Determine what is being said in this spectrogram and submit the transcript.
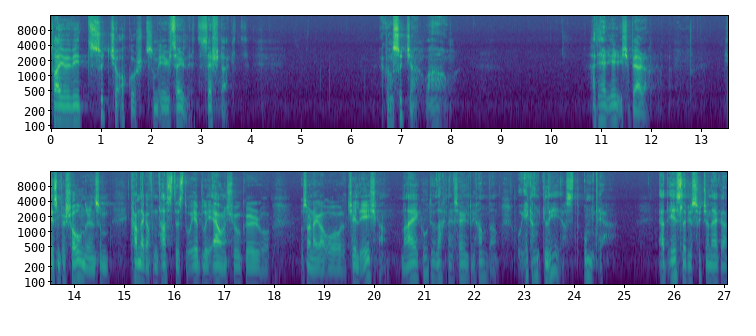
Ta jo vi sutja okkurt som er særligt, særstakt. Jeg kan sutja, wow, at det her er ikke bare hesen personer som kan det fantastiskt og er blir ævnsjuker og, og sånne og kjeld det ikke kan. Nei, god har lagt ned særlig i handen og jeg kan gledast om det. At jeg slipper suttje nega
